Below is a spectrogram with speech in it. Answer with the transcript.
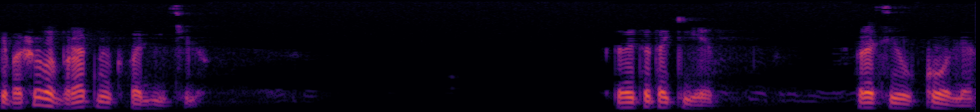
и пошел обратно к водителю. «Кто это такие?» — спросил Коля.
